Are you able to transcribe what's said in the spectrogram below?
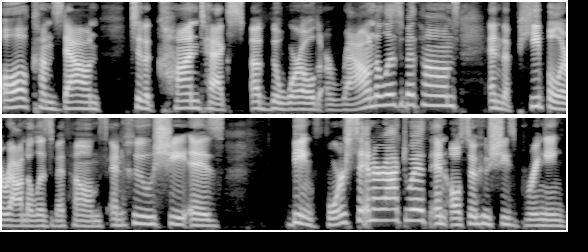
all comes down to the context of the world around Elizabeth Holmes and the people around Elizabeth Holmes and who she is being forced to interact with and also who she's bringing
